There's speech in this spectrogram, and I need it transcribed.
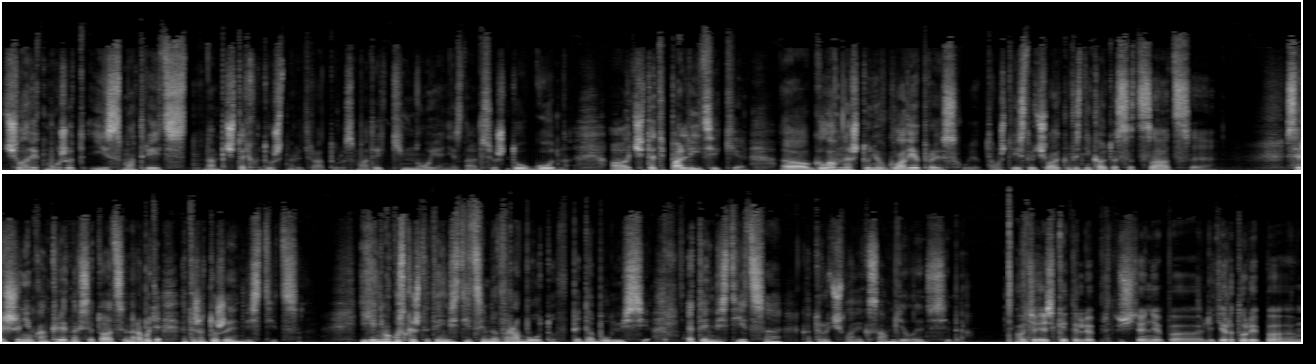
человек может и смотреть, там, читать художественную литературу, смотреть кино, я не знаю, все что угодно, а, читать политики. А, главное, что у него в голове происходит. Потому что если у человека возникают ассоциации с решением конкретных ситуаций на работе, это же тоже инвестиция. И я не могу сказать, что это инвестиция именно в работу, в PwC. Это инвестиция, которую человек сам делает в себя. А у тебя есть какие-то предпочтения по литературе, по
